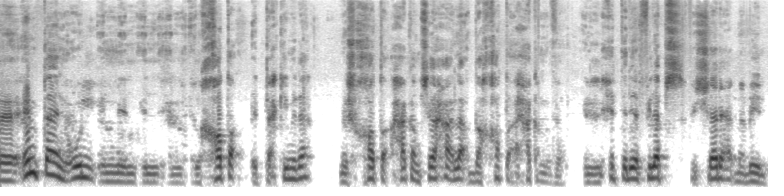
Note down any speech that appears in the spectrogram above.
آه إمتى نقول إن ال- ال- ال- الخطأ التحكيمي ده مش خطأ حكم ساحه لا ده خطأ حكم الفار الحتة دي في لبس في الشارع ما بين.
